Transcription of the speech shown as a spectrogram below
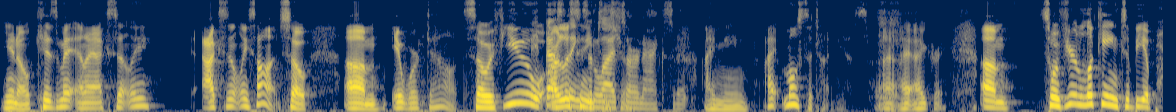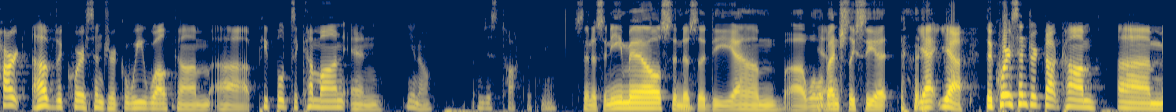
you know, Kismet, and I accidentally accidentally saw it, so um, it worked out. So if you are Best listening things in to the life show- are an accident. I mean, I, most of the time, yes, I, I, I agree. Um, so if you're looking to be a part of the Queer Centric, we welcome uh, people to come on and you know and just talk with me. Send us an email. Send us a DM. Uh, we'll Yeah. eventually see it. yeah, yeah. TheQueercentric.com um,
